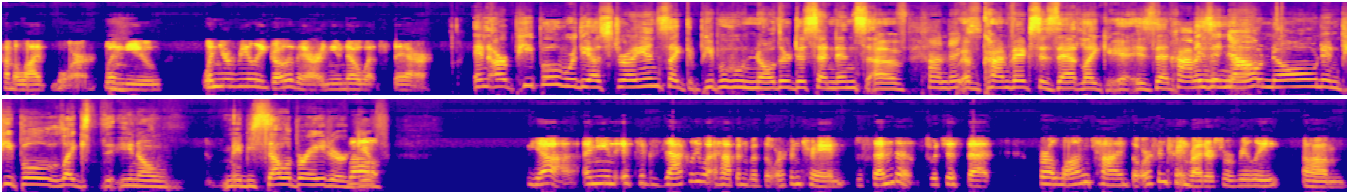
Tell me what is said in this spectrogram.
come alive more when mm. you, when you really go there and you know what's there. And are people were the Australians like people who know their descendants of convicts? Of convicts, is that like is that Commonly is it now known and people like you know maybe celebrate or well, give? Yeah, I mean it's exactly what happened with the orphan train descendants, which is that for a long time the orphan train riders were really um,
